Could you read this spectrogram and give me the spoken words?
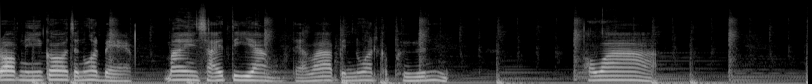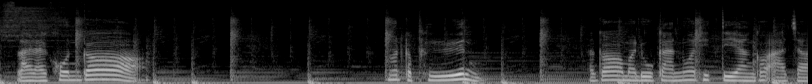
รอบนี้ก็จะนวดแบบไม่ใช้เตียง แต่ว่าเป็นนวดกับพื้น เพราะว่า หลายๆ คนก็ นวดกับพื้น แล้วก็มาดูการนวดที่เตียงก็อาจจะ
